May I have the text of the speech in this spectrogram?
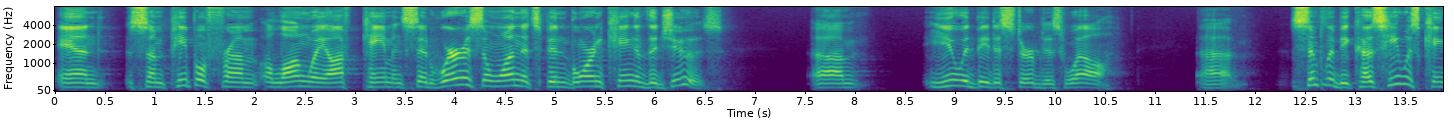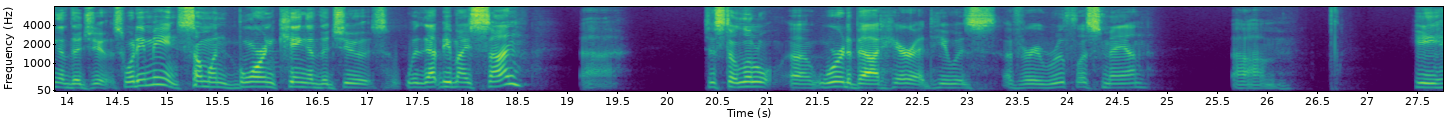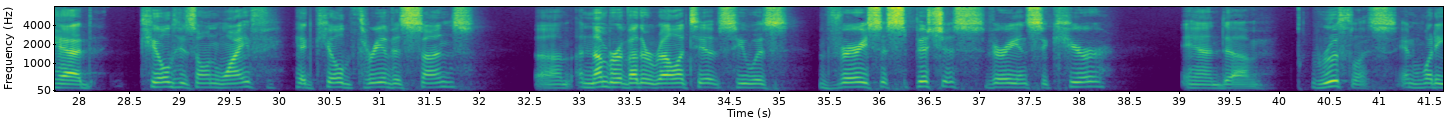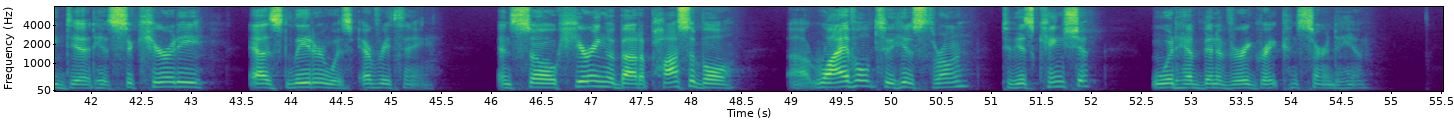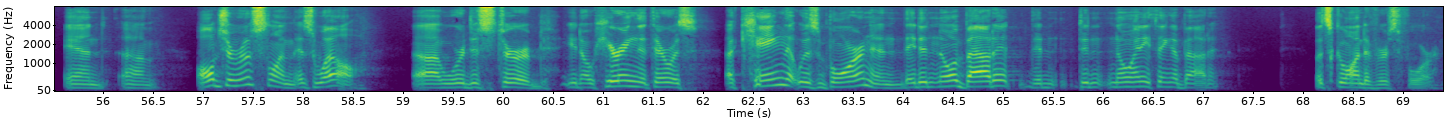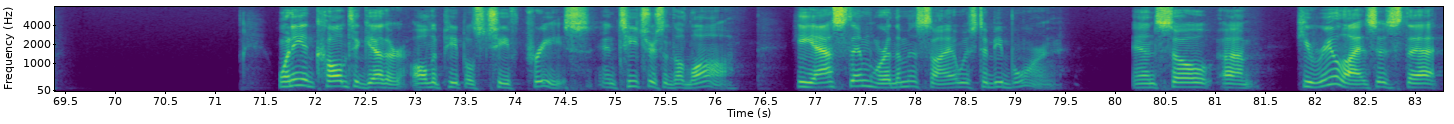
and some people from a long way off came and said, Where is the one that's been born king of the Jews? Um, you would be disturbed as well. Uh, simply because he was king of the Jews. What do you mean, someone born king of the Jews? Would that be my son? Uh, just a little uh, word about Herod. He was a very ruthless man. Um, he had killed his own wife, had killed three of his sons, um, a number of other relatives. He was very suspicious, very insecure, and um, ruthless in what he did. His security as leader was everything. And so, hearing about a possible uh, rival to his throne, to his kingship, would have been a very great concern to him. And um, all Jerusalem as well uh, were disturbed, you know, hearing that there was a king that was born and they didn't know about it, didn't, didn't know anything about it. Let's go on to verse 4. When he had called together all the people's chief priests and teachers of the law, he asked them where the Messiah was to be born. And so um, he realizes that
